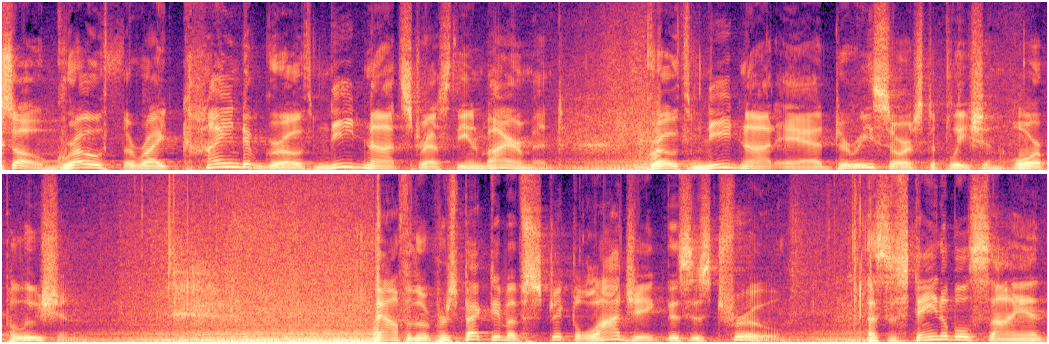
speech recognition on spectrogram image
So, growth, the right kind of growth, need not stress the environment. Growth need not add to resource depletion or pollution. Now, from the perspective of strict logic, this is true. A sustainable science,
